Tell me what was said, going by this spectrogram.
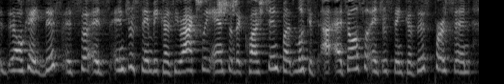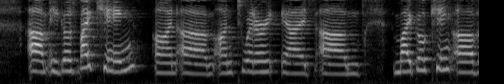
Okay, this is so it's interesting because you actually answered the question, but look, it's it's also interesting because this person, um, he goes by King on um on Twitter. Uh, it's um Michael King of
